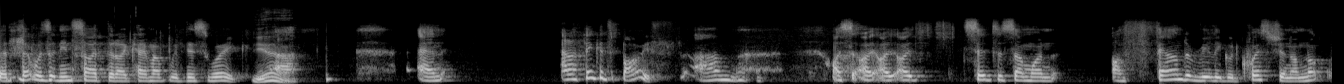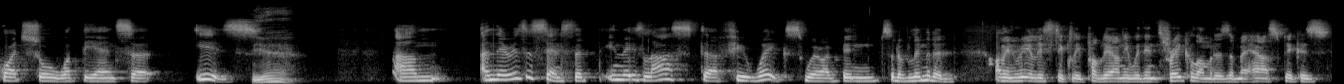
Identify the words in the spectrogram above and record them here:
That, that was an insight that I came up with this week. Yeah. Uh, and and I think it's both. Um, I, I, I said to someone, I've found a really good question. I'm not quite sure what the answer is. Yeah. Um, and there is a sense that in these last uh, few weeks where I've been sort of limited, I mean, realistically, probably only within three kilometres of my house because,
